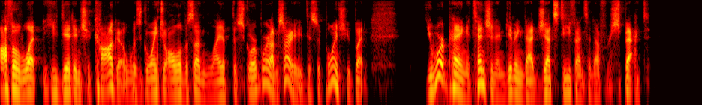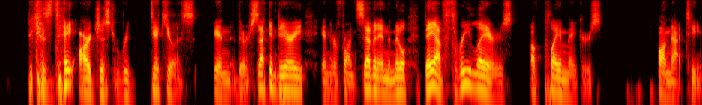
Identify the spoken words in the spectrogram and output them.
off of what he did in Chicago, was going to all of a sudden light up the scoreboard. I'm sorry to disappoint you, but you weren't paying attention and giving that Jets defense enough respect because they are just ridiculous in their secondary, in their front seven, in the middle. They have three layers of playmakers on that team.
